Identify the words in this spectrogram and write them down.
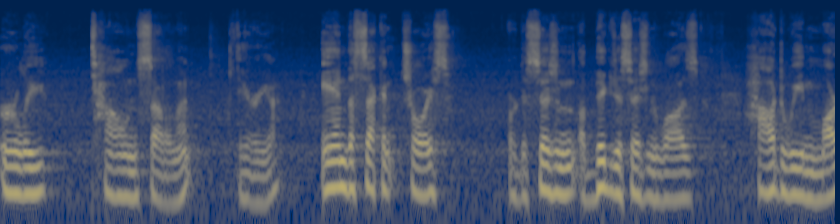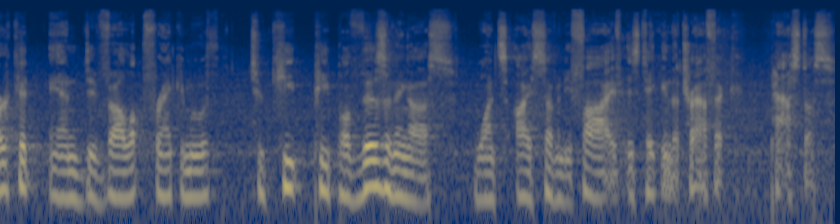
early town settlement area. And the second choice or decision, a big decision was how do we market and develop Frankenmuth to keep people visiting us once I 75 is taking the traffic past us?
